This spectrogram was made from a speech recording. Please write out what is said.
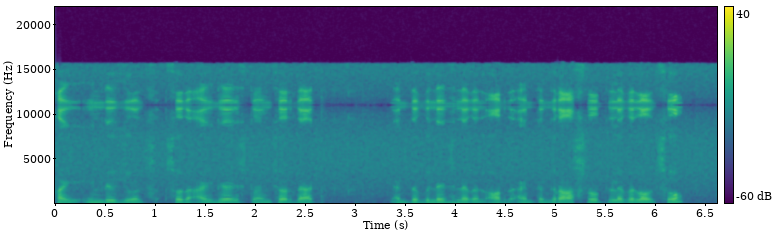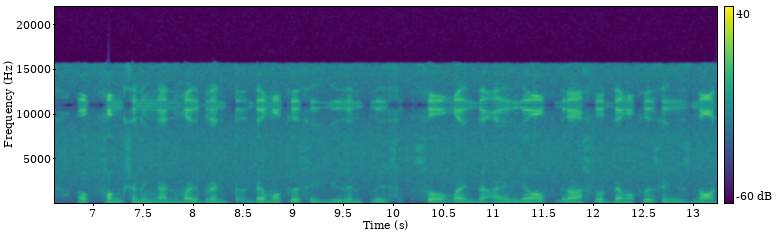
five individuals. So the idea is to ensure that at the village level or at the grassroots level also a functioning and vibrant democracy is in place. So while the idea of grassroots democracy is not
